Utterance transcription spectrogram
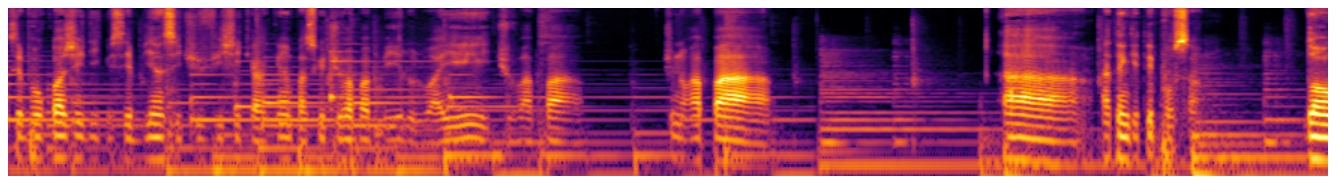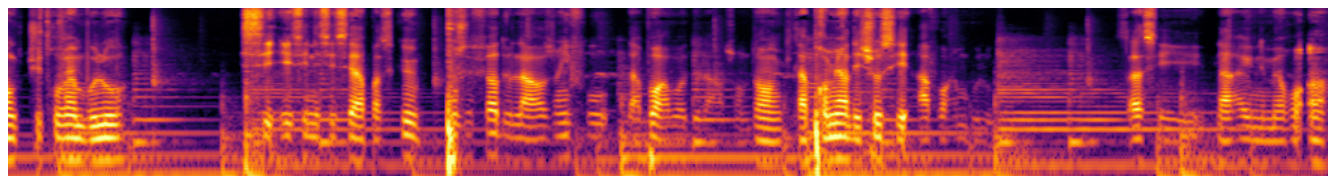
C'est pourquoi j'ai dit que c'est bien si tu vis chez quelqu'un parce que tu vas pas payer le loyer, tu vas pas, tu n'auras pas à, t'inquiéter pour ça. Donc, tu trouves un boulot et c'est nécessaire parce que pour se faire de l'argent, il faut d'abord avoir de l'argent. Donc, la première des choses, c'est avoir un boulot. Ça, c'est la règle numéro un.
